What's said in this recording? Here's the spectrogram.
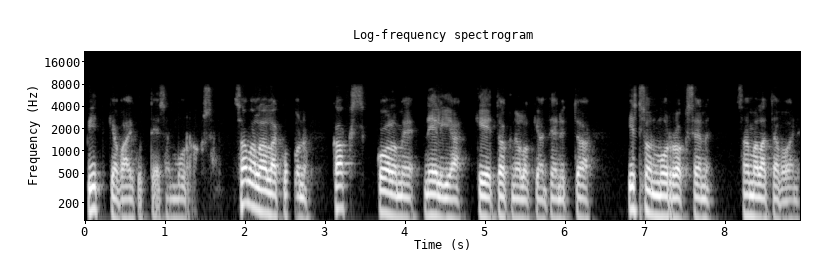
pitkävaikutteisen murroksen. Samalla lailla kuin 2, 3, 4G-teknologia on tehnyt ison murroksen, samalla tavoin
